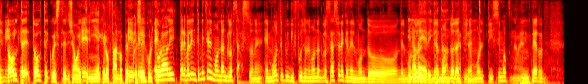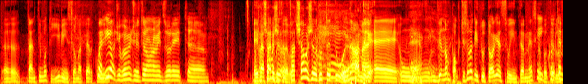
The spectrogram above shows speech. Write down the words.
Ok, medica. tolte, tolte queste diciamo, E- etnie che lo fanno per e- questioni e- culturali, e prevalentemente nel mondo anglosassone, è molto più diffuso nel mondo anglosassone che nel mondo, nel In mondo, la- America nel mondo in latino, effetti. moltissimo, per eh, tanti motivi, insomma, per cui... Guardi, io oggi pomeriggio ci una mezz'oretta. e facciamocelo, facciamocelo tutte e due. No, a parte ma che, è un, Eh. un- non poco. Ci sono dei tutorial su internet Sì, per col poterlo fare.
